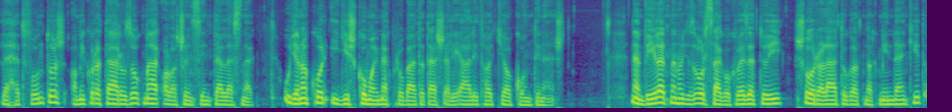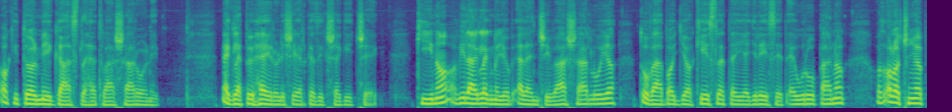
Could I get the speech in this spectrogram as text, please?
lehet fontos, amikor a tározók már alacsony szinten lesznek. Ugyanakkor így is komoly megpróbáltatás elé állíthatja a kontinenst. Nem véletlen, hogy az országok vezetői sorra látogatnak mindenkit, akitől még gázt lehet vásárolni. Meglepő helyről is érkezik segítség. Kína, a világ legnagyobb LNG vásárlója, továbbadja a készletei egy részét Európának az alacsonyabb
